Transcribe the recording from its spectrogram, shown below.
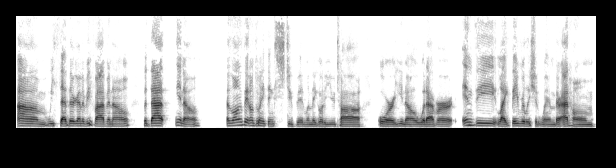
Um, we said they're going to be 5 and 0, but that, you know, as long as they don't do anything stupid when they go to Utah or, you know, whatever, Indy, like they really should win. They're at home,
